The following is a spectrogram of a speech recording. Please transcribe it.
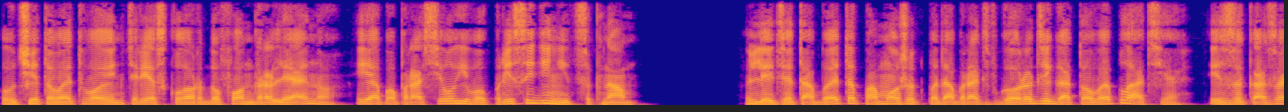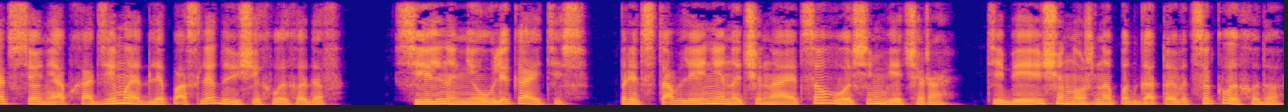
Учитывая твой интерес к лорду фон я попросил его присоединиться к нам. Леди Табета поможет подобрать в городе готовое платье и заказать все необходимое для последующих выходов. Сильно не увлекайтесь. Представление начинается в восемь вечера. Тебе еще нужно подготовиться к выходу».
